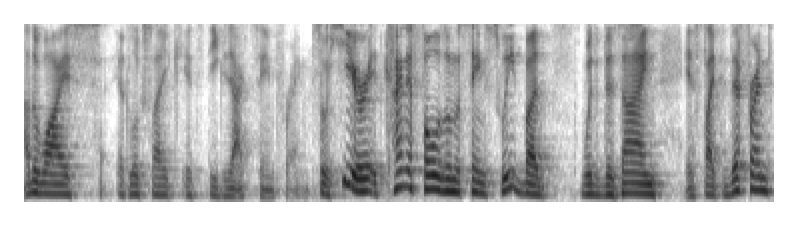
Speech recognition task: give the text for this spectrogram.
Otherwise, it looks like it's the exact same frame. So here, it kind of falls on the same suite, but with the design is slightly different,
